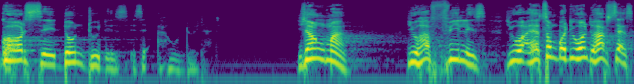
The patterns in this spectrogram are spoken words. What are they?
God said, "Don't do this." He said, "I won't do that." Young man, you have feelings. You are somebody want to have sex,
